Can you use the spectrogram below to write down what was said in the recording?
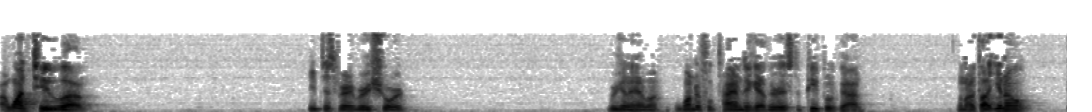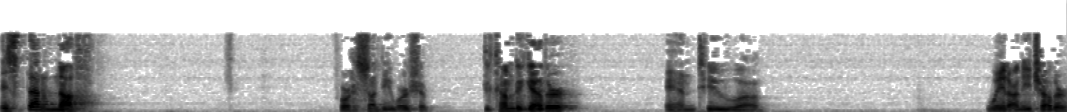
I want to uh, keep this very, very short. We're going to have a wonderful time together as the people of God. And I thought, you know, is that enough for a Sunday worship? To come together and to uh, wait on each other.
